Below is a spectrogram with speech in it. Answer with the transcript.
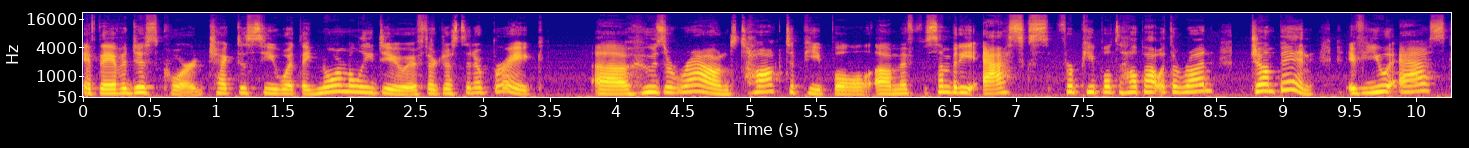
if they have a discord. Check to see what they normally do if they're just in a break uh, who's around. Talk to people. Um, if somebody asks for people to help out with the run jump in. If you ask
